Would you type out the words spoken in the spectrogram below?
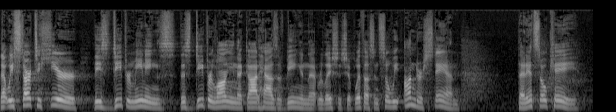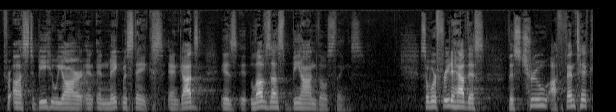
That we start to hear these deeper meanings, this deeper longing that God has of being in that relationship with us. And so we understand that it's okay for us to be who we are and, and make mistakes. And God is loves us beyond those things. So we're free to have this, this true, authentic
